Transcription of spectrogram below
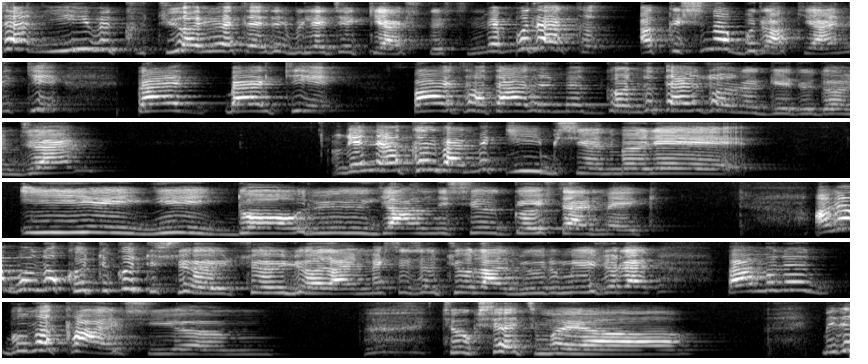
sen iyi ve kötüyü ayırt edebilecek yaştasın ve bırak akışına bırak yani ki ben belki bazı hatalarımı gördükten sonra geri döneceğim. Gene akıl vermek iyi bir şey yani böyle iyi, iyi doğruyu, yanlışı göstermek. Ama bunu kötü kötü sö- söylüyorlar, mesaj atıyorlar, yorum yazıyorlar. Ben buna, buna karşıyım. Çok saçma ya. Bir de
